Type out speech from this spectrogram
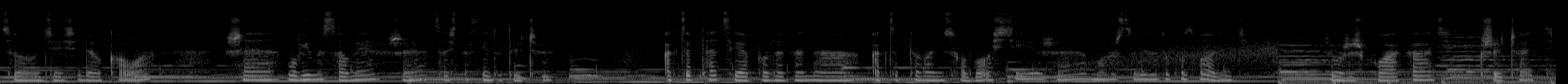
co dzieje się dookoła że mówimy sobie, że coś nas nie dotyczy. Akceptacja polega na akceptowaniu słabości, że możesz sobie na to pozwolić, że możesz płakać, krzyczeć,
